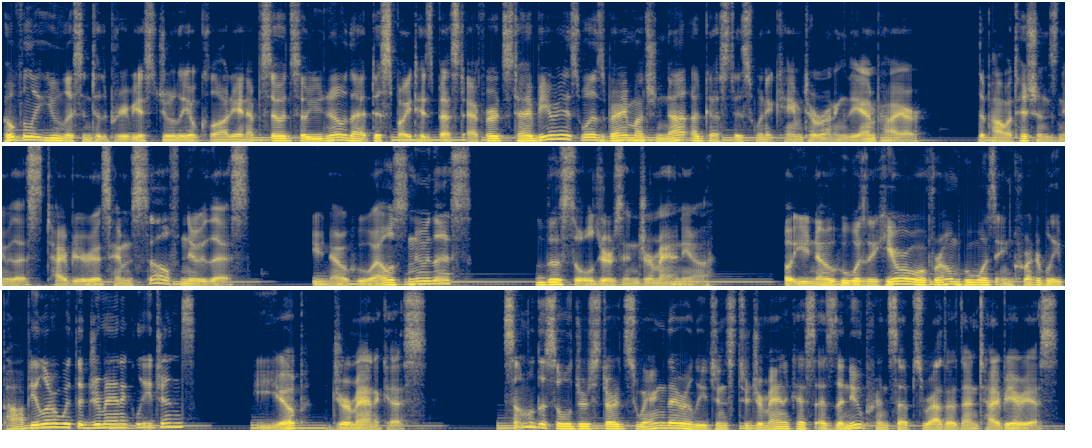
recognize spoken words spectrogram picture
Hopefully, you listened to the previous Julio Claudian episode so you know that despite his best efforts, Tiberius was very much not Augustus when it came to running the empire. The politicians knew this. Tiberius himself knew this. You know who else knew this? The soldiers in Germania. But you know who was a hero of Rome who was incredibly popular with the Germanic legions? Yup, Germanicus. Some of the soldiers started swearing their allegiance to Germanicus as the new princeps rather than Tiberius.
